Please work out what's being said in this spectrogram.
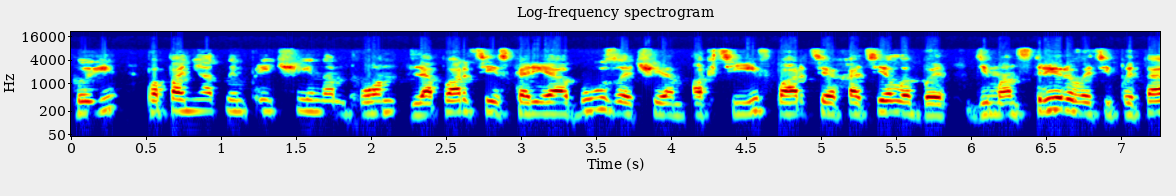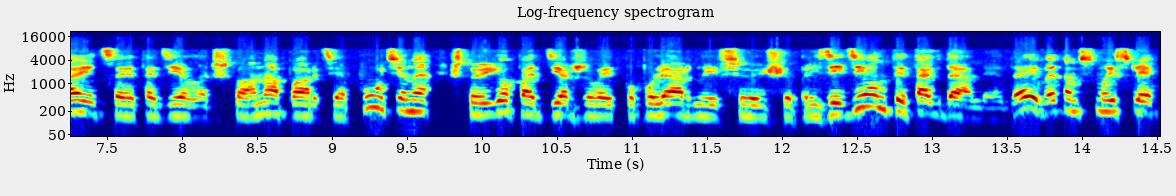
слабы, по понятным причинам. Он для партии скорее обуза, чем актив. Партия хотела бы демонстрировать и пытается это делать, что она партия Путина, что ее поддерживает популярный все еще президент и так далее. Да? И в этом смысле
